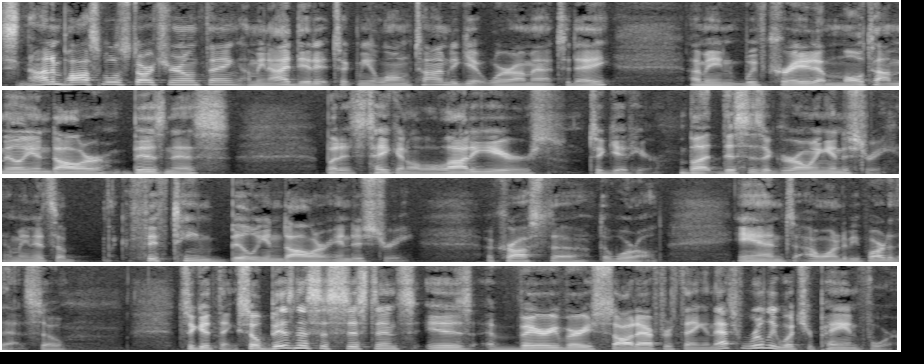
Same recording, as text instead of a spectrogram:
It's not impossible to start your own thing. I mean, I did it. it took me a long time to get where I'm at today. I mean, we've created a multi million dollar business, but it's taken a lot of years to get here. But this is a growing industry. I mean, it's a like a $15 billion industry across the, the world. And I wanted to be part of that. So it's a good thing. So business assistance is a very, very sought after thing. And that's really what you're paying for.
